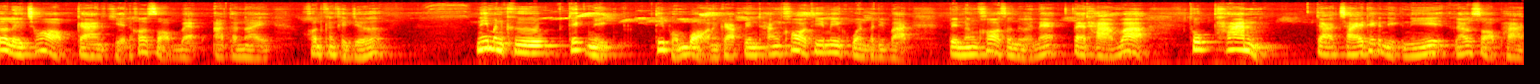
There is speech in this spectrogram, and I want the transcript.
ก็เลยชอบการเขียนข้อสอบแบบอัตนัยค่อนข้างจะเยอะ นี่มันคือเทคนิคที่ผมบอกนะครับ เป็นทั้งข้อที่ไม่ควรปฏิบัติ เป็นทั้งข้อเสนอแนะ แต่ถามว่าทุกท่านจะใช้เทคนิคนี้แล้วสอบผ่าน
